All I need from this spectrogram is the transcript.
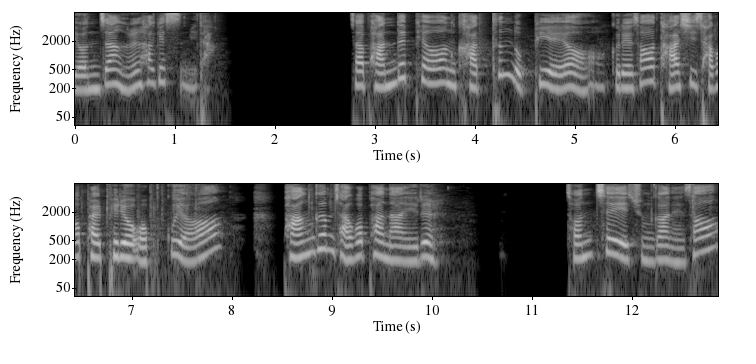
연장을 하겠습니다. 자, 반대편 같은 높이예요. 그래서 다시 작업할 필요 없고요. 방금 작업한 아이를 전체의 중간에서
